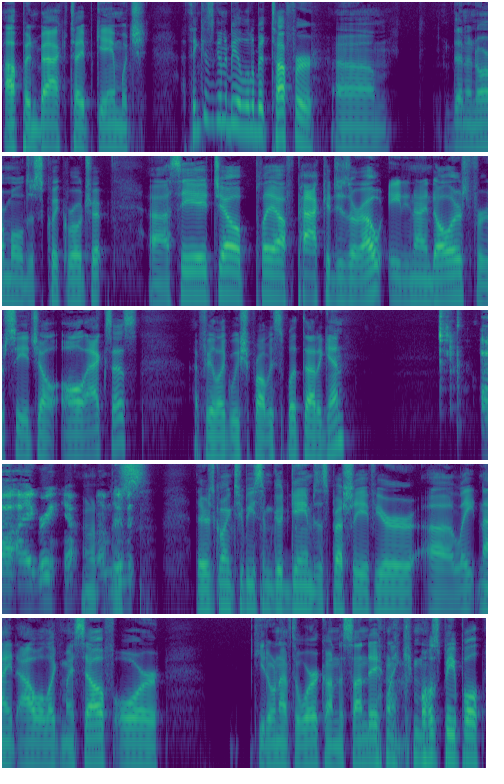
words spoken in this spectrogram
up and back type game, which I think is going to be a little bit tougher um, than a normal just quick road trip. Uh, CHL playoff packages are out, $89 for CHL All Access. I feel like we should probably split that again. Uh, I agree. Yeah, I'm good with there's, there's going to be some good games, especially if you're a late night owl like myself, or you don't have to work on the Sunday like most people.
